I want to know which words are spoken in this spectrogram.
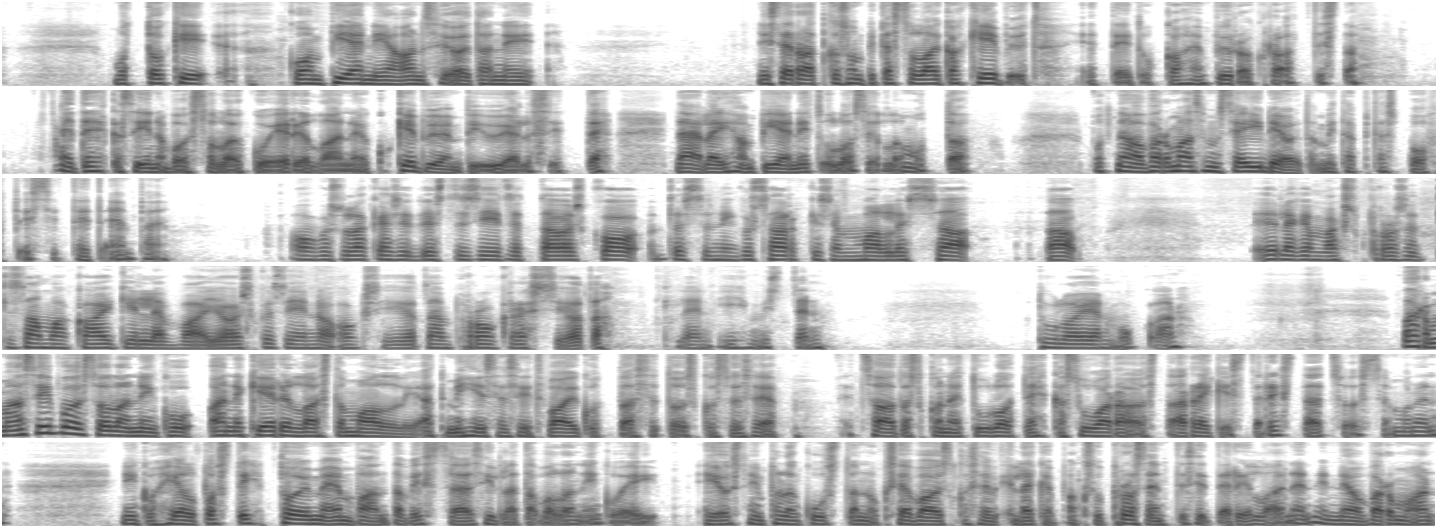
Mutta toki kun on pieniä ansioita, niin, niin se ratkaisun pitäisi olla aika kevyt, ettei tule kauhean byrokraattista. Et ehkä siinä voisi olla joku erilainen, joku kevyempi yöllä sitten näillä ihan pienitulosilla, mutta, mutta nämä on varmaan sellaisia ideoita, mitä pitäisi pohtia sitten eteenpäin. Onko sulla käsitystä siitä, että olisiko tässä niin kuin Sarkkisen mallissa eläkemaksuprosentti sama kaikille vai olisiko siinä, onko siinä jotain progressiota ihmisten tulojen mukaan? Varmaan siinä voisi olla niin kuin ainakin erilaista mallia, että mihin se sitten vaikuttaa, että olisiko se se, että saataisiko ne tulot ehkä suoraan jostain rekisteristä, että se olisi semmoinen niin kuin helposti toimeenpantavissa ja sillä tavalla niin kuin ei, ei olisi niin paljon kustannuksia, vai olisiko se eläkemaksuprosentti sitten erilainen, niin ne on varmaan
